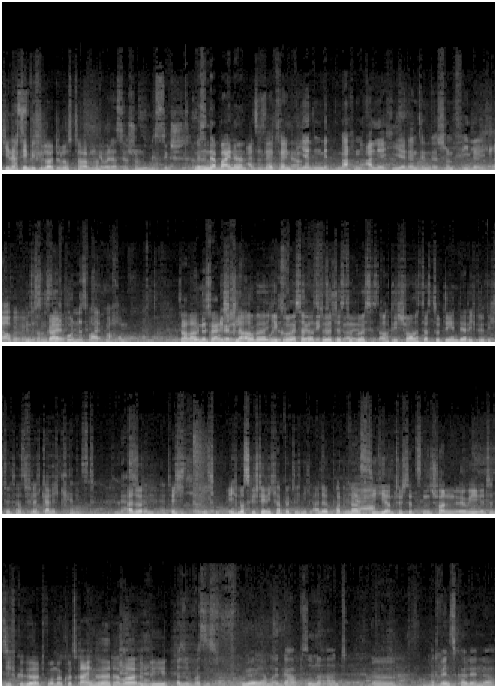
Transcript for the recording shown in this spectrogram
Je nachdem, wie viele Leute Lust haben. Ja, Ne? aber das ist ja schon logistisch. wir sind dabei, ne? Also selbst wenn wir mitmachen alle hier, dann sind das schon viele. Ich glaube, wir müssen es nicht bundesweit machen. Aber bundesweit ich glaube, je größer das wird, desto größer ist auch die Chance, dass du den, der dich bewichtelt hast, vielleicht gar nicht kennst. Das also stimmt ich, ich, ich muss gestehen, ich habe wirklich nicht alle Podcasts, Ja. die hier am Tisch sitzen, schon irgendwie intensiv gehört. Wohl mal kurz reingehört, aber irgendwie, Also was es früher ja mal gab, so eine Art äh, Adventskalender.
